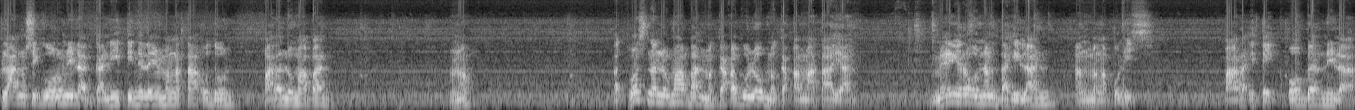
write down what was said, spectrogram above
plano siguro nila, galitin nila yung mga tao doon para lumaban. Ano? At once na lumaban, magkakagulo, magkakamatayan, mayroon ng dahilan ang mga pulis para i-take over nila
